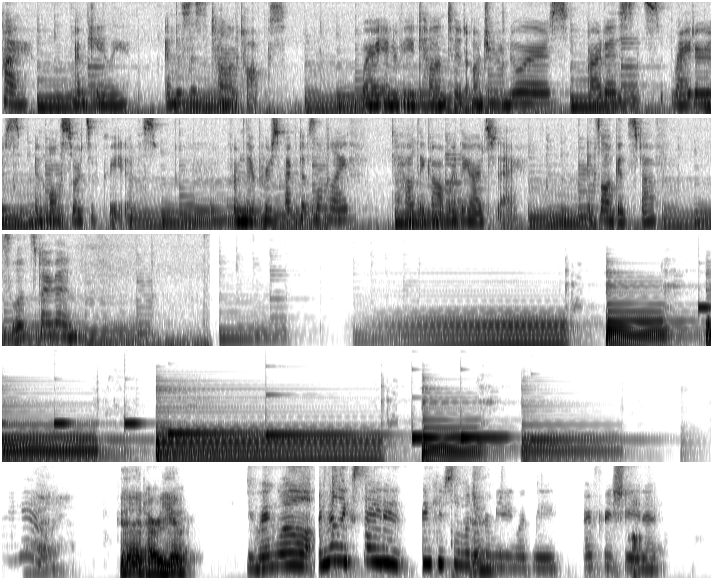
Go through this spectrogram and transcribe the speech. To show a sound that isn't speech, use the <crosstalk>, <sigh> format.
Hi, I'm Kaileigh, and this is Talent Talks, where I interview talented entrepreneurs, artists, writers, and all sorts of creatives, from their perspectives on life to how they got where they are today. It's all good stuff, so let's dive in. Good. How are you? Doing well. I'm really excited. Thank you so much Good. for meeting with me. I appreciate it.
